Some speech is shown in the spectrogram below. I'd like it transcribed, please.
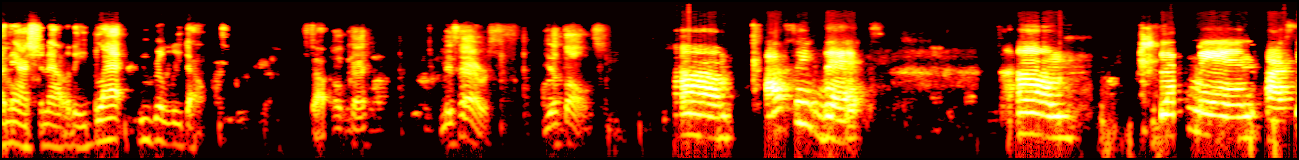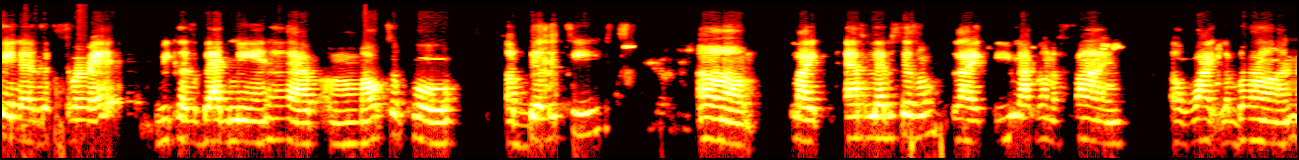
a nationality. Black, we really don't. So Okay. Miss Harris, your thoughts. Um, I think that um, black men are seen as a threat because black men have multiple abilities, um, like athleticism. Like you're not gonna find a white LeBron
